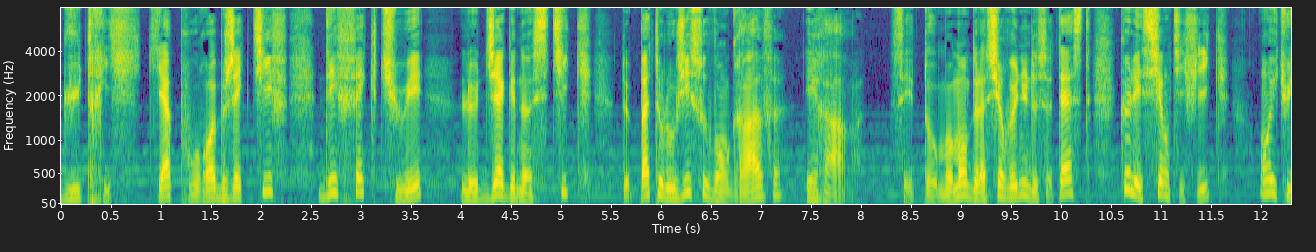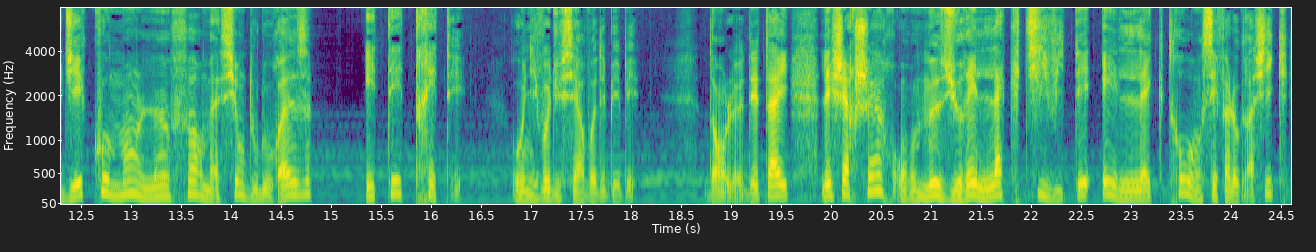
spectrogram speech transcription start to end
Guthrie, qui a pour objectif d'effectuer le diagnostic de pathologies souvent graves et rares. C'est au moment de la survenue de ce test que les scientifiques ont étudié comment l'information douloureuse était traitée au niveau du cerveau des bébés. Dans le détail, les chercheurs ont mesuré l'activité électroencéphalographique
